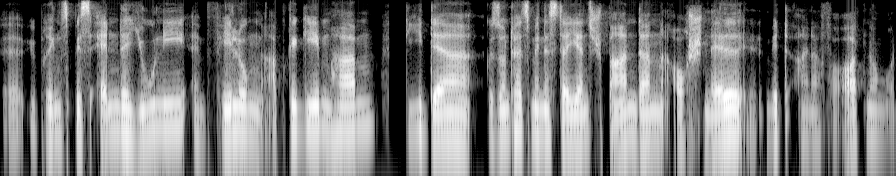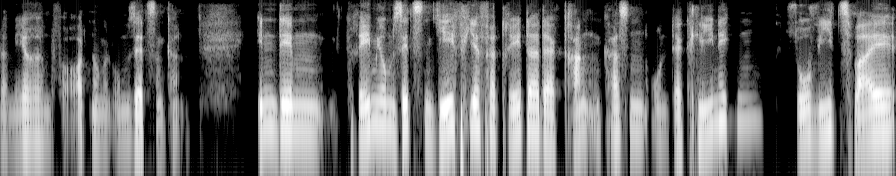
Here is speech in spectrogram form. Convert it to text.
äh, übrigens bis Ende Juni Empfehlungen abgegeben haben, die der Gesundheitsminister Jens Spahn dann auch schnell mit einer Verordnung oder mehreren Verordnungen umsetzen kann. In dem Gremium sitzen je vier Vertreter der Krankenkassen und der Kliniken sowie zwei,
